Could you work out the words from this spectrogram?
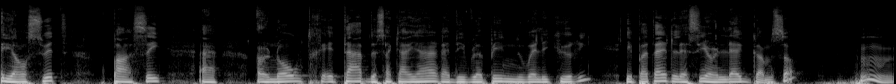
Et ensuite, passer à une autre étape de sa carrière, à développer une nouvelle écurie et peut-être laisser un leg comme ça? Hmm.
